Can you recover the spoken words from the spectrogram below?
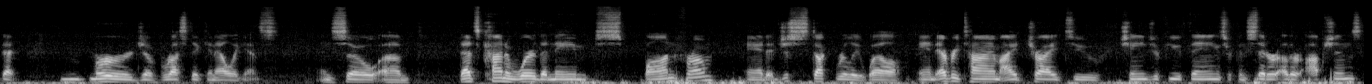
that merge of rustic and elegance. And so um, that's kind of where the name spawned from, and it just stuck really well. And every time I tried to change a few things or consider other options,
